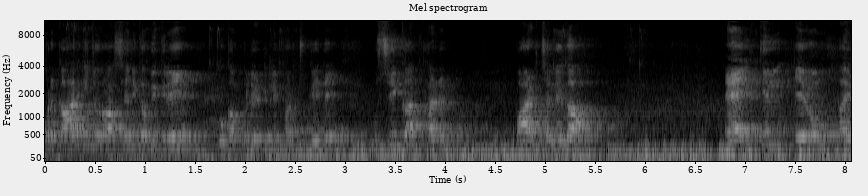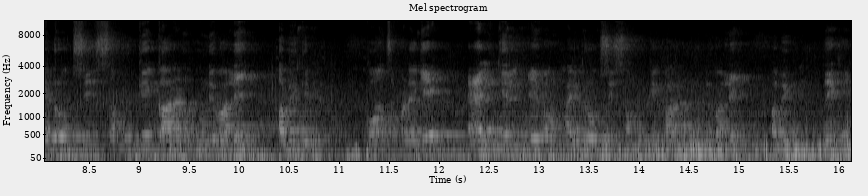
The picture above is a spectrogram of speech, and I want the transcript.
प्रकार की जो रासायनिक अभिक्रिया वो कंप्लीटली पढ़ चुके थे। उसी का थर्ड पार्ट चलेगा। एल्किल एवं हाइड्रोक्सी समूह के कारण होने वाली अभिक्रिया। कौन सा पढ़ेंगे? एल्किल एवं हाइड्रोक्सी समूह के कारण होने वाली अभिक्रिया। देखिए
